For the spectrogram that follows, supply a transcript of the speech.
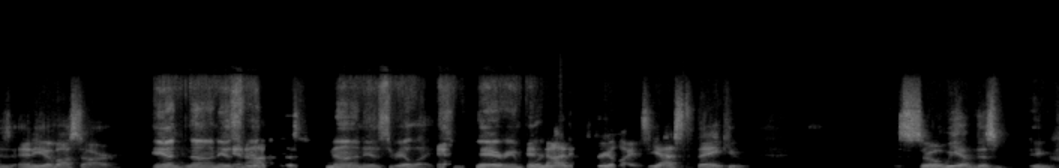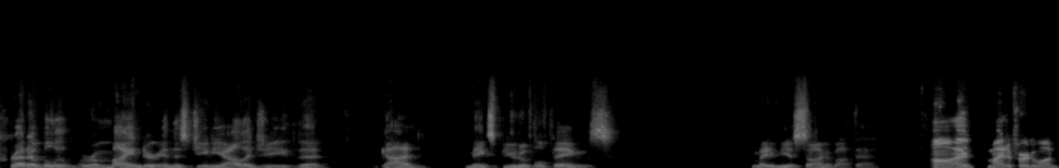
as any of us are, and non-Israelites. Non-Israelites, and, very important. And non-Israelites, yes, thank you. So we have this incredible reminder in this genealogy that God makes beautiful things. There might even be a song about that. Oh, I might have heard one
